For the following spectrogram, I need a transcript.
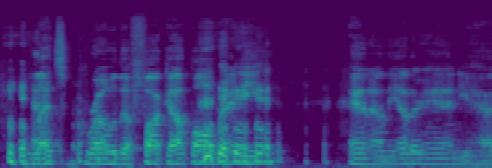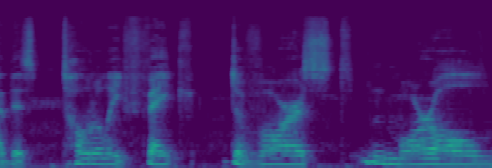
Let's grow the fuck up already. and on the other hand, you had this totally fake, divorced, moral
